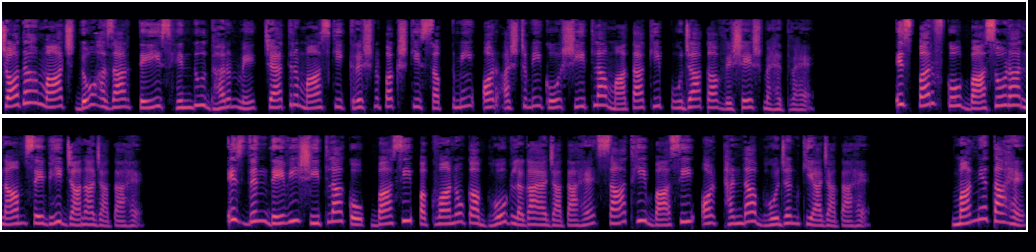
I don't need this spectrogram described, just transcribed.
चौदह मार्च 2023 हिंदू धर्म में चैत्र मास की कृष्ण पक्ष की सप्तमी और अष्टमी को शीतला माता की पूजा का विशेष महत्व है। इस पर्व को बासोड़ा नाम से भी जाना जाता है। इस दिन देवी शीतला को बासी पकवानों का भोग लगाया जाता है, साथ ही बासी और ठंडा भोजन किया जाता है। मान्यता है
